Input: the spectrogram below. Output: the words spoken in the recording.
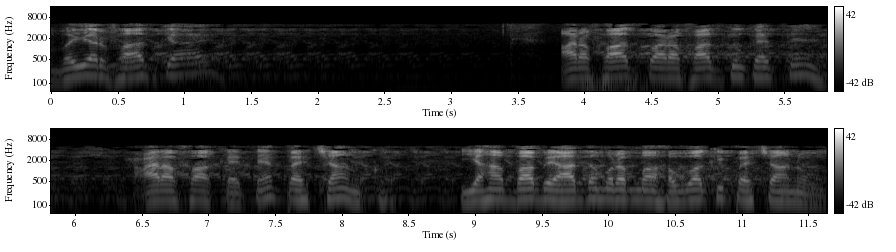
بھائی عرفات کیا ہے؟ عرفات کو عرفات کیوں کہتے ہیں؟ عرفہ کہتے ہیں پہچان کو۔ یہاں باب آدم اور اما ہوا کی پہچان ہوئی۔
